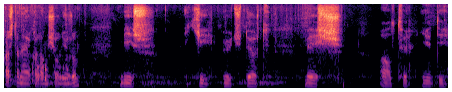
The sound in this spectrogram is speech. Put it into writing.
Kaç tane yakalamış oluyorum? Bir, iki, üç, dört, beş, altı, yedi,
